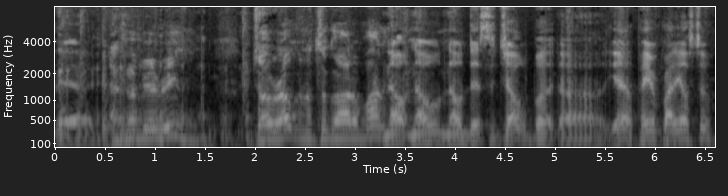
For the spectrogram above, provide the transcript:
yeah, that could That be. could be a reason. Joe Rogan took all the money. No, no, no. This is Joe, but uh, yeah, pay everybody else too.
